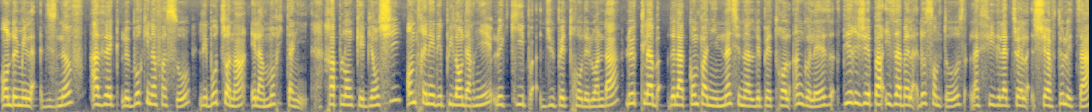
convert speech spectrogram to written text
en 2019 avec le Burkina Faso, les Botswana et la Mauritanie. Rappelons que Bianchi, entraîné depuis l'an dernier l'équipe du Petro de Luanda, le club de la Compagnie nationale de pétrole angolaise, dirigée par Isabelle Dos Santos, la fille de l'actuel chef de l'État,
